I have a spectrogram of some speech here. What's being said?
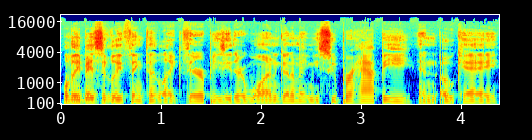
Well, they basically think that like therapy is either one going to make me super happy and okay,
